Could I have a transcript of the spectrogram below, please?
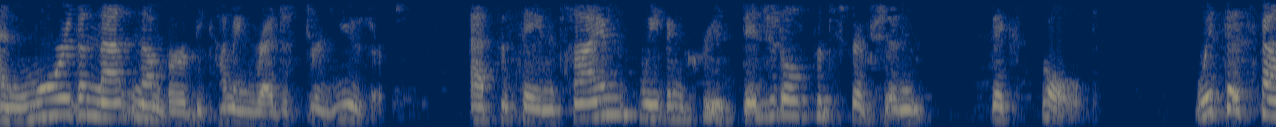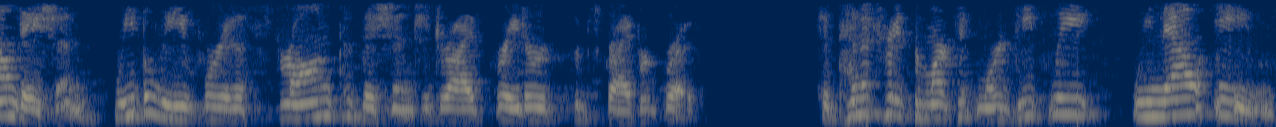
and more than that number becoming registered users. At the same time, we've increased digital subscriptions six-fold. With this foundation, we believe we're in a strong position to drive greater subscriber growth. To penetrate the market more deeply, we now aim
